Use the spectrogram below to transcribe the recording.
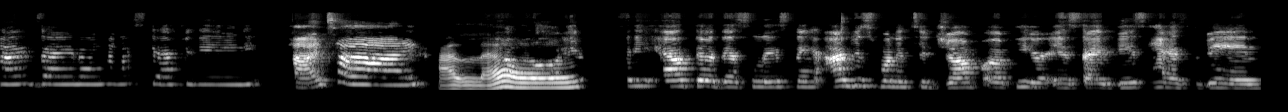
Hi, Dana. Hi, Stephanie. Hi, Ty. Hello. Out there that's listening, I just wanted to jump up here and say this has been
